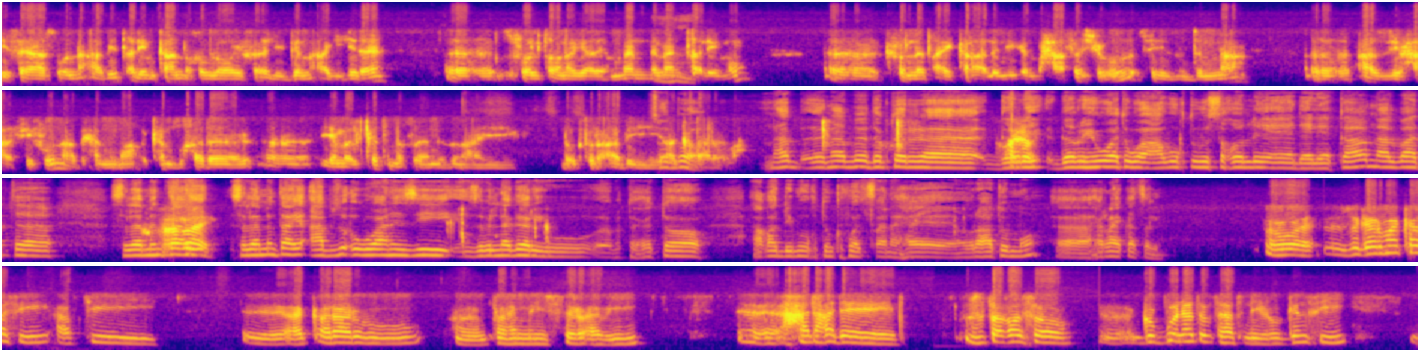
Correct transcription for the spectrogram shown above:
ኢሰያስ ውን ንኣብይ ጠሊምካኒ ክብሎ ይኽእል ኢዩ ግን ኣግሂደ ዝፈልጦ ነገር የም መን ንመን ጠሊሙ ክፍለጥ ኣይከኣልን ኢዩ ግን ብሓፈሽኡ እቲ ዝድና ኣዝዩ ሓርፊፉ ናብ ሕማቕ ከም ዝኸደ የመልክት መሰን እዚ ናይ ዶክተር ኣብይ ጽቡቕ ኣቀራርባ። ናብ ናብ ዶክተር ገብሪ ገብሪ ህይወት እዋ ኣብኡ ክትውስኸሉ እየ ደልየካ ምናልባት እ፣ ስለምንታይ ኣባይ ስለምንታይ ኣብዚ እዋን እዚ ዝብል ነገር እዩ እቲ ሕቶ ኣቐዲሙ ክትንክፎ ዝጸንሐ መብራህቱ እሞ እ፣ ሕራይ ቀጽል እወ ዝገርመካሲ ኣብቲ ኣቀራርብኡ ፕራይም ሚኒስተር ኣብይ ሓደ ሓደ ዝጠቐሶ ግቡእ ነጥብታት ነይሩ ግንሲ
